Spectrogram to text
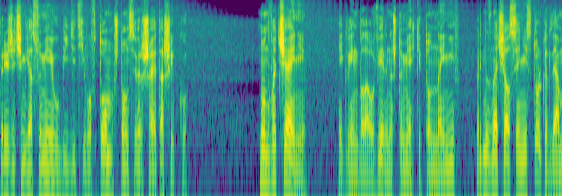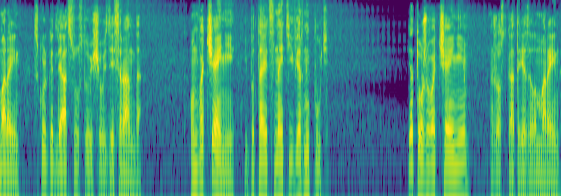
прежде чем я сумею убедить его в том, что он совершает ошибку. Но он в отчаянии. Игвейн была уверена, что мягкий тон Найниф предназначался не столько для Морейн, сколько для отсутствующего здесь Ранда. Он в отчаянии и пытается найти верный путь. «Я тоже в отчаянии», — жестко отрезала Морейн.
